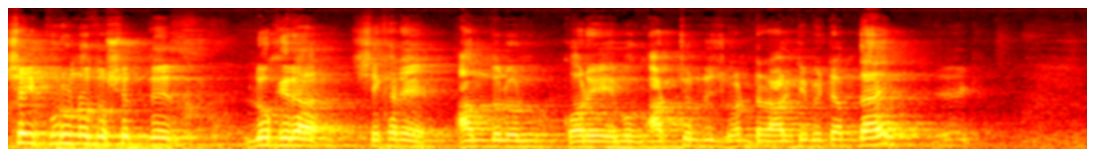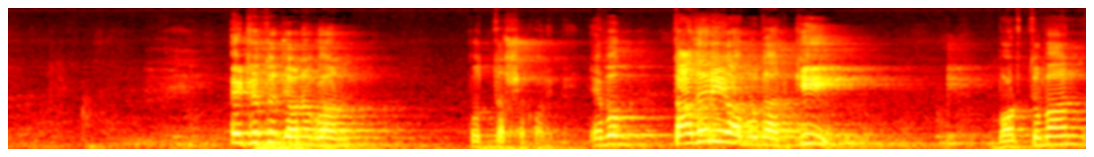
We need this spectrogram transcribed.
সেই পুরনো দোষেরদের লোকেরা সেখানে আন্দোলন করে এবং আটচল্লিশ ঘণ্টার আলটিমেটাম দেয়? এটা তো জনগণ প্রত্যাশা করেনি। এবং তাদেরই অবদান কি? বর্তমান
